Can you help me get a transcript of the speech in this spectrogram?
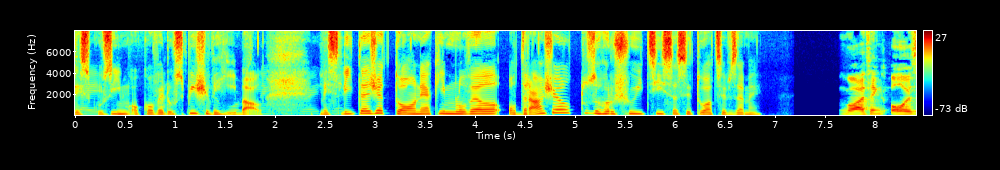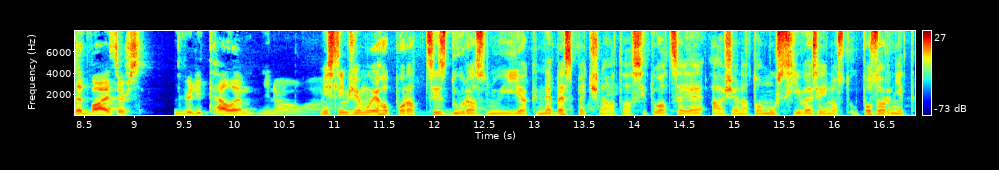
diskuzím o covidu spíš vyhýbal. Myslíte, že tón, jaký mluvil, odrážel tu zhoršující se situaci v zemi? Well, I think all his advisors Myslím, že mu jeho poradci zdůrazňují, jak nebezpečná ta situace je a že na to musí veřejnost upozornit.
